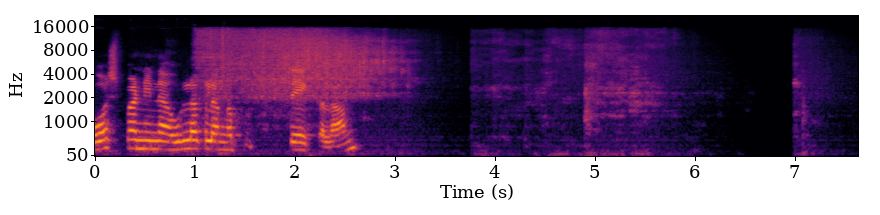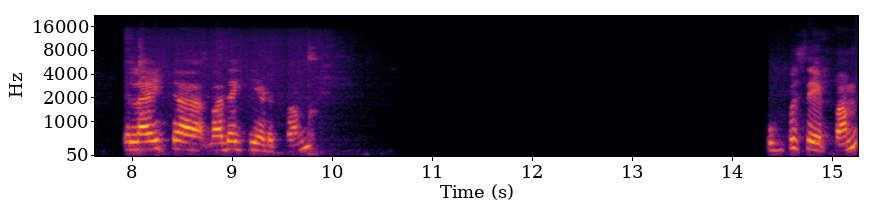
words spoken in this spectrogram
வாஷ் பண்ணின உருளைக்கிழங்க சேர்க்கலாம். லைட்டா வதக்கி எடுப்போம் உப்பு சேர்ப்போம்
